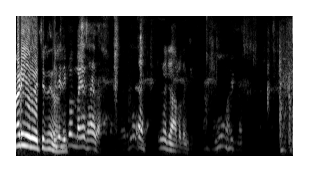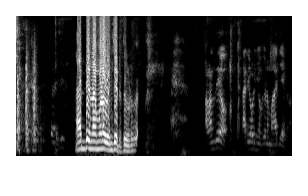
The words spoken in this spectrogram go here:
ആഡ് ചെയ്ത് വെച്ചിരുന്നതാണ്. ഇപ്പം വയസ്സായതാ ഇരുന്നൂറ്റി നാപ്പത്തഞ്ച് ആദ്യം നമ്മുടെ കൊഞ്ചെടുത്ത് കൊടുക്കുക. അളന്തിയോ തടി ഓടി നോക്കിയാണ് മാറ്റിയേക്കണം.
